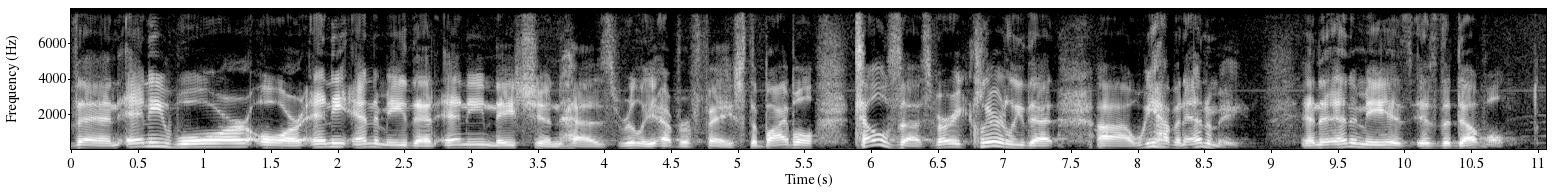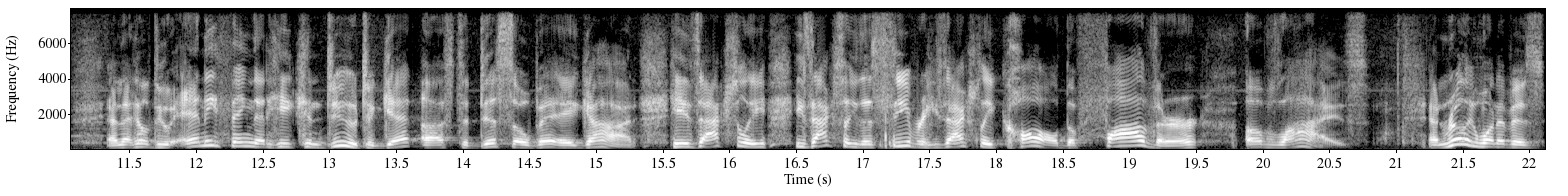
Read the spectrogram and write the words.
than any war or any enemy that any nation has really ever faced. The Bible tells us very clearly that uh, we have an enemy, and the enemy is, is the devil and that he'll do anything that he can do to get us to disobey God. He's actually he's actually the deceiver. He's actually called the father of lies. And really one of his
